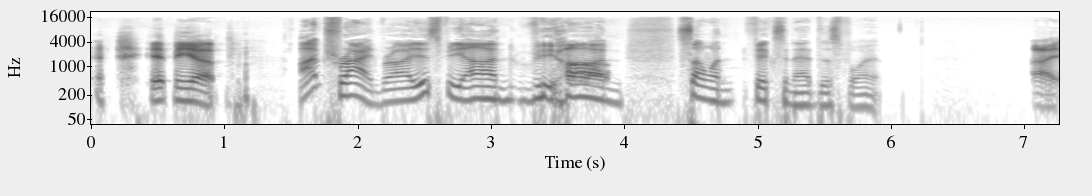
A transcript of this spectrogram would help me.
hit me up. I'm tried, bro. It's beyond beyond someone fixing it at this point. I, I,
